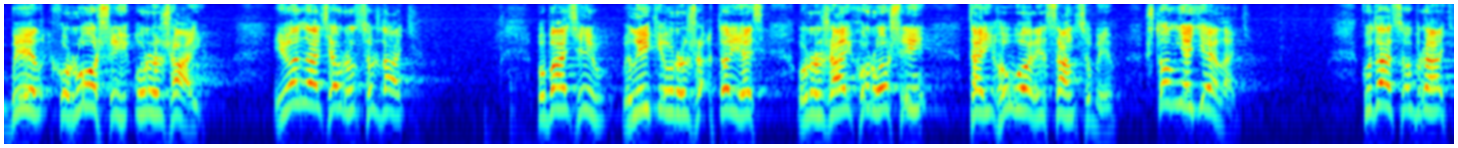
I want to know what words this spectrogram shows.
був хороший урожай. І він почав розсуждати. Побачив великий урожай, то є урожай хороший, та й говорить сам собі, що мені робити? Куди собрати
